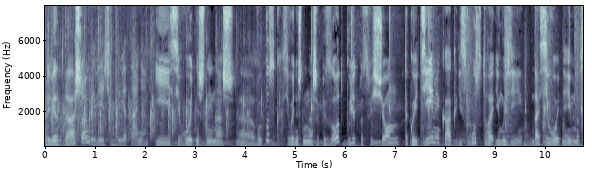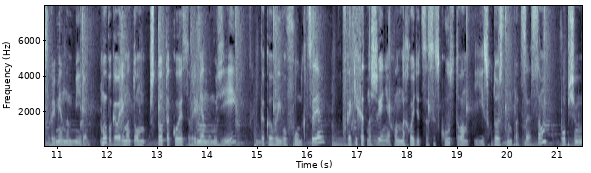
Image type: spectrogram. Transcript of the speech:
Привет, Даша. Добрый вечер, привет, Аня. И сегодняшний наш э, выпуск, сегодняшний наш эпизод будет посвящен такой теме, как искусство и музей. Да, сегодня, именно в современном мире. Мы поговорим о том, что такое современный музей, каковы его функции, в каких отношениях он находится с искусством и с художественным процессом. В общем,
